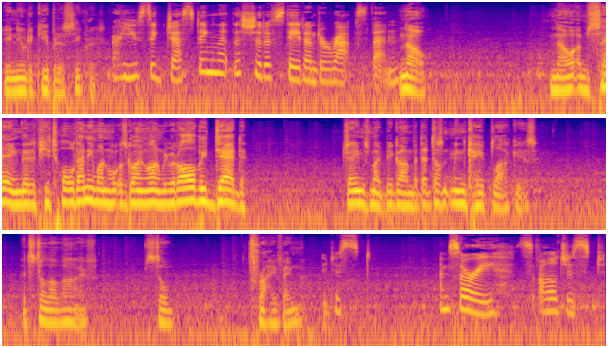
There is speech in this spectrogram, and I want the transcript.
He knew to keep it a secret. Are you suggesting that this should have stayed under wraps then? No. No, I'm saying that if he told anyone what was going on, we would all be dead. James might be gone, but that doesn't mean Cape Lock is. It's still alive. Still thriving. I just. I'm sorry. It's all just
